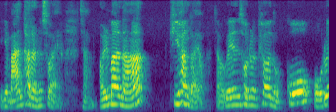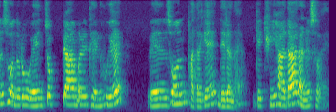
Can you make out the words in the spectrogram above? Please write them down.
이게 많다라는 수화예요. 자, 얼마나 귀한가요? 자, 왼손을 펴놓고 오른손으로 왼쪽 뺨을 댄 후에 왼손 바닥에 내려놔요. 이게 귀하다라는 수화예요.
